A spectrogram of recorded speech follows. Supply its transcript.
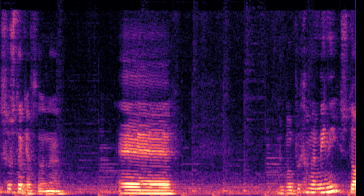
Σωστό και αυτό, ναι. Ε, λοιπόν, που είχαμε μείνει; Στο...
